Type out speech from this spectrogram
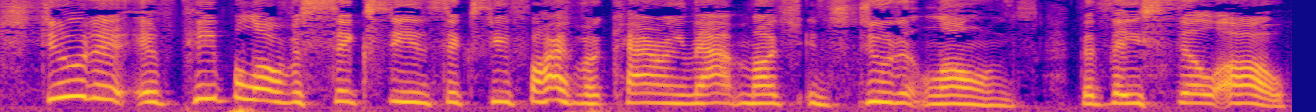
student, if people over sixty and sixty-five are carrying that much in student loans that they still owe,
